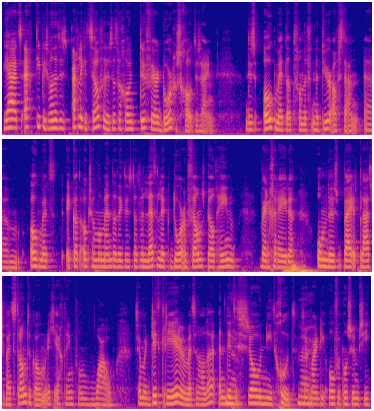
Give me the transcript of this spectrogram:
ja, het is echt typisch. Want het is eigenlijk hetzelfde. Dus dat we gewoon te ver doorgeschoten zijn. Dus ook met dat van de natuur afstaan. Ehm, ook met, ik had ook zo'n moment dat ik dus dat we letterlijk door een vuilnisbelt heen werden gereden. Om dus bij het plaatsje bij het strand te komen. Dat je echt denkt van wauw. Zeg maar, dit creëren we met z'n allen. En dit Ja. is zo niet goed. Nee. Zeg maar, die overconsumptie.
